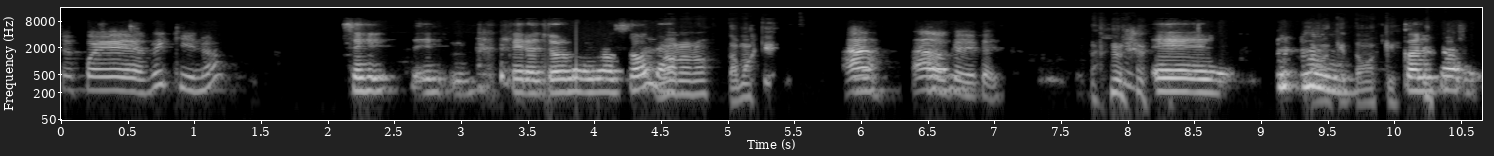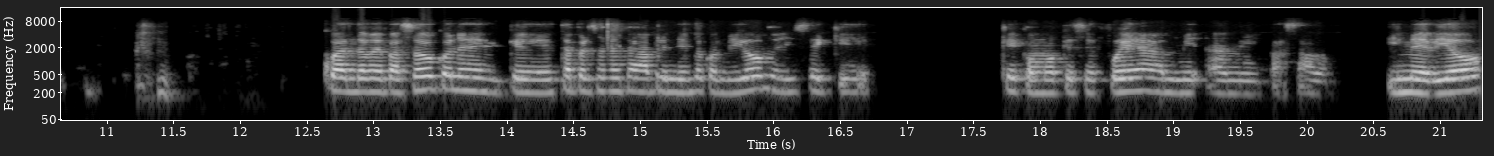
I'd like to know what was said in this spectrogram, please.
Se fue Ricky, ¿no? Sí, pero yo no veo sola. No, no, no, estamos aquí. Ah, ah ok, ok. Eh, estamos aquí, estamos aquí. cuando me pasó con el, que esta persona estaba aprendiendo conmigo, me dice que, que como que se fue a mi, a mi pasado y me vio,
